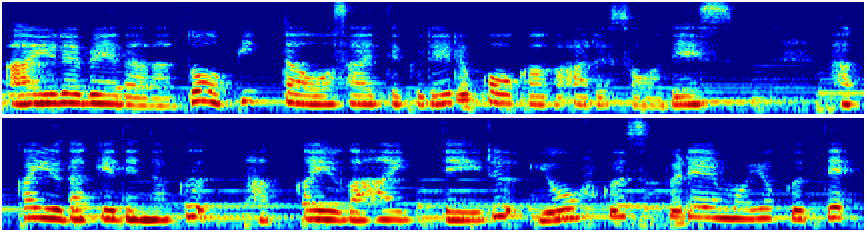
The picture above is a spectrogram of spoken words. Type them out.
アーユルベーダだとピッタを抑えてくれる効果があるそうです。発火油だけでなく発火油が入っている洋服スプレーも良くて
